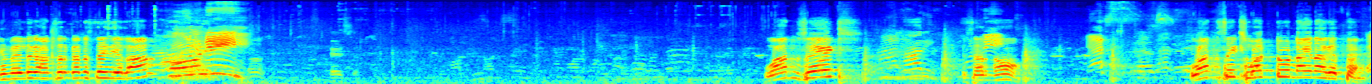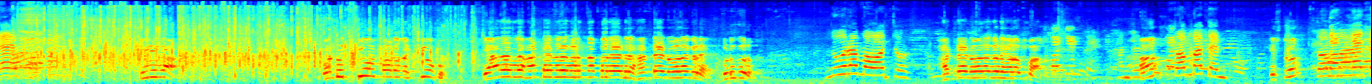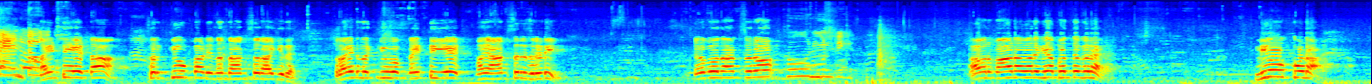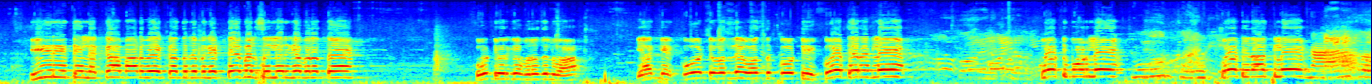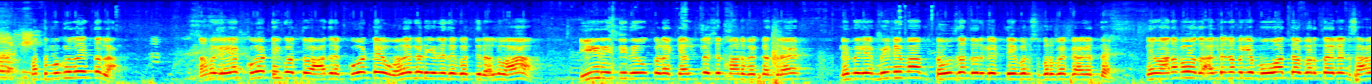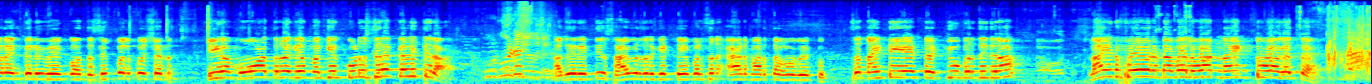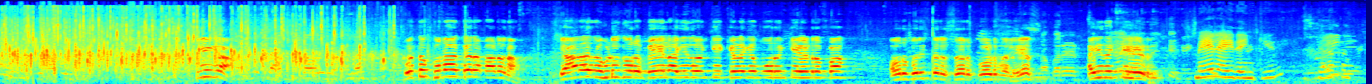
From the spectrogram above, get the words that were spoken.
ನಿಮ್ಮೆಲ್ರಿಗೂ ಆನ್ಸರ್ ಕಾಣಿಸ್ತಾ ಇದೆಯಲ್ಲ ಹ್ಞೂನ್ರಿ ಹೇಳಿ sir one six sir no one six one two nine ಆಗುತ್ತೆ. ಈಗ ಒಂದು ಕ್ಯೂಬ್ ಮಾಡೋಣ ಕ್ಯೂಬ್ ಯಾರಾದ್ರೂ ಹಂಡ್ರೆಡ್ ಒಳಗಡೆ ನಂಬರ್ ಹೇಳ್ರಿ ಹಂಡ್ರೆಡ್ ಒಳಗಡೆ ಹುಡುಗರು. ನೂರ ಹಂಡ್ರೆಡ್ ಒಳಗಡೆ ಹೇಳಪ್ಪ. ಎಷ್ಟು? ನೈಂಟಿ ಏಟಾ ಸರ್ ಕ್ಯೂಬ್ ಮಾಡಿ ನಂದು ಆನ್ಸರ್ ಆಗಿದೆ. Right the cube of ninety eight my answer is ready ಹೇಳ್ಬೋದು ಆನ್ಸರು ಅವ್ರು ಮಾಡೋವರೆಗೆ ಬಂಧುಗಳೇ, ನೀವು ಕೂಡ ಈ ರೀತಿ ಲೆಕ್ಕ ಮಾಡಬೇಕಂದ್ರೆ ನಿಮಗೆ ಟೇಬಲ್ಸ್ ಎಲ್ಲರಿಗೆ ಬರುತ್ತೆ. ಕೋಟಿವರೆಗೆ ಬರೋದಿಲ್ವಾ? ಯಾಕೆ? ಕೋಟಿ ಒಂದ್ಲೆ ಒಂದು ಕೋಟಿ. ಕೋಟಿ ಎರಡ್ಲಿ? ಕೋಟಿ ಮೂರ್ಲಿ? ಮೂರು ಕೋಟಿ ನಾಲ್ಕಲೆ? ಮತ್ತೆ ಮುಗಿದೋಯ್ತಲ್ಲ. ನಮಗೆ ಕೋಟಿ ಗೊತ್ತು, ಆದ್ರೆ ಕೋಟೆ ಒಳಗಡೆ ಏನಿದೆ ಗೊತ್ತಿಲ್ಲ ಅಲ್ವಾ? ಈ ರೀತಿ ನೀವು ಕೂಡ ಕ್ಯಾಲ್ಕುಲೇಷನ್ ಮಾಡ್ಬೇಕಂದ್ರೆ ನಿಮಗೆ ಮಿನಿಮಮ್ ತೌಸಂಡ್ ವರೆಗೆ ಟೇಬಲ್ಸ್ ಬರ್ಬೇಕಾಗತ್ತೆ. ನೀವು ಅನ್ಬೋದು ಅಲ್ರಿ ನಮಗೆ ಮೂವತ್ತ ಬರ್ತಾ ಇಲ್ಲ ಸಾವಿರ ಹೆಂಗ್ ಕಲಿಬೇಕು ಅಂತ ಸಿಂಪಲ್ ಕ್ವಶನ್ ಈಗ ಮೂವತ್ತರಾಗೆ ಮಗ್ಗೆ ಕುಡಿಸ್ತೀರಾ ಕಲಿತೀರಾ? ಅದೇ ರೀತಿ ಸಾವಿರದವರೆಗೆ ಟೇಬಲ್ಸ್ ಆಡ್ ಮಾಡ್ತಾ ಹೋಗ್ಬೇಕು. Sir ninety eight cube ಬರ್ತಿದ್ದೀರಾ nine four double one nine two ಆಗತ್ತೆ. ಈಗ ಒಂದು ಗುಣಾಕಾರ ಮಾಡೋಣ. ಯಾರಾದ್ರೂ ಹುಡುಗರು ಮೇಲ್ ಐದು ಅಂಕಿ ಕೆಳಗೆ ಮೂರು ಅಂಕಿ ಹೇಳ್ರಪ್ಪ. ಅವ್ರು ಬರೀತಾರೆ ಸರ್ ಬೋರ್ಡ್ ಮೇಲೆ ಎಸ್ ಐದು ಅಂಕಿ ಹೇಳ್ರಿ. ಮೇಲೆ ಐದು ಅಂಕಿ.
